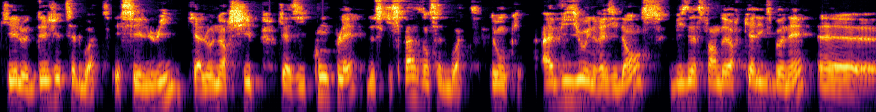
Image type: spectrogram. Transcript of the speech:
qui est le DG de cette boîte. Et c'est lui qui a l'ownership quasi complet de ce qui se passe dans cette boîte. Donc, à Visio, une résidence, business founder Calix Bonnet, euh,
